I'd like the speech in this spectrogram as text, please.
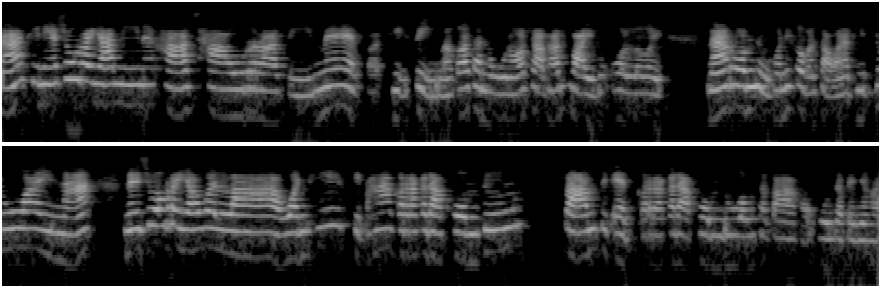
นะทีนี้ช่วงระยะนี้นะคะ ชาวราศีเมษทิสิงห์แล้วก็ธนูเนาะชาวทัดไฟทุกคนเลยนะรวมถึงคนที่เกิดวันเสาร์วันอาทิตย์ด้วยนะ ในช่วงระยะเวลาวันที่ 15 กรกฎาคมถึง 31 กรกฎาคมดวงชะตาของคุณจะเป็นอย่างไร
